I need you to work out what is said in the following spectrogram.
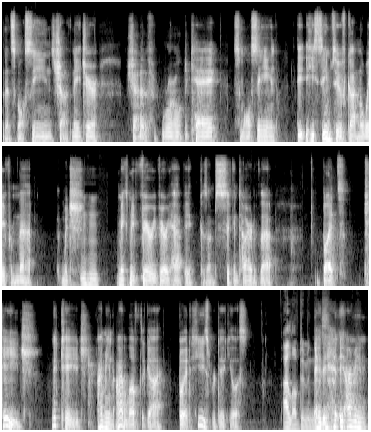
then small scenes, shot of nature, shot of royal decay, small scene. The, he seems to have gotten away from that, which Mm-hmm. Makes me very very happy because I'm sick and tired of that. But Cage, Nick Cage, I mean, I love the guy, but he's ridiculous. I loved him in It, this. it- I mean,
